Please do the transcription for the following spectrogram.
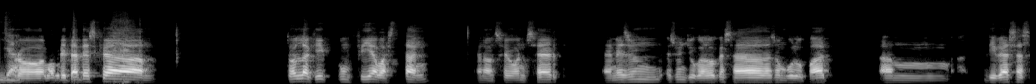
Ja. Però la veritat és que tot l'equip confia bastant en el seu encert. A més, un, és un jugador que s'ha desenvolupat amb diverses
